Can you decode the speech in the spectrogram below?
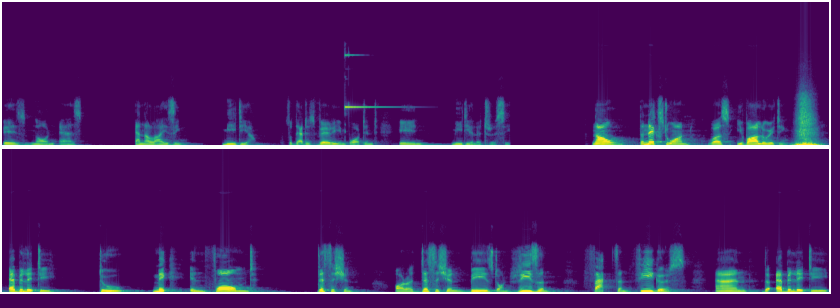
is known as analyzing media. So, that is very important in media literacy. Now, the next one was evaluating ability to make informed decision or a decision based on reason, facts and figures and the ability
